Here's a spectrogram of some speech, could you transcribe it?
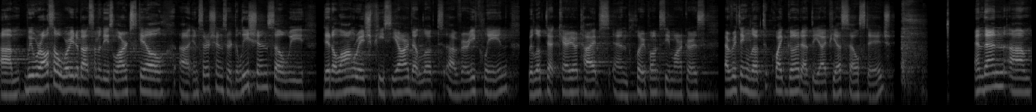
Um, we were also worried about some of these large scale uh, insertions or deletions, so we did a long range PCR that looked uh, very clean. We looked at karyotypes and pluripotency markers. Everything looked quite good at the iPS cell stage. And then um,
